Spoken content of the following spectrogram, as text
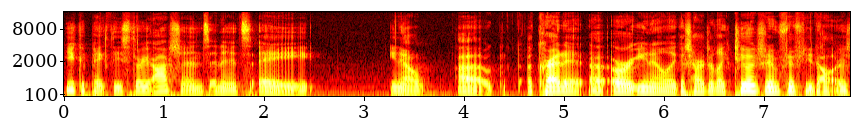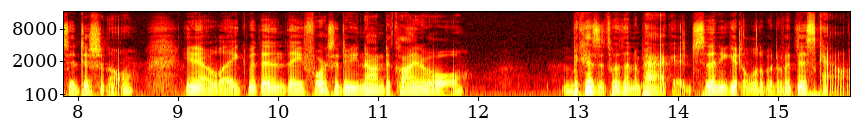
you could pick these three options, and it's a, you know, uh, a credit uh, or you know like a charge of like two hundred and fifty dollars additional, you know, like but then they force it to be non-declinable because it's within a package. So then you get a little bit of a discount,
